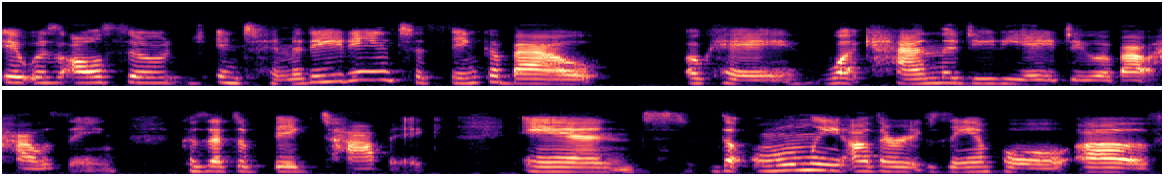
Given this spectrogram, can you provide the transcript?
it was also intimidating to think about okay what can the dda do about housing? Because that's a big topic. And the only other example of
